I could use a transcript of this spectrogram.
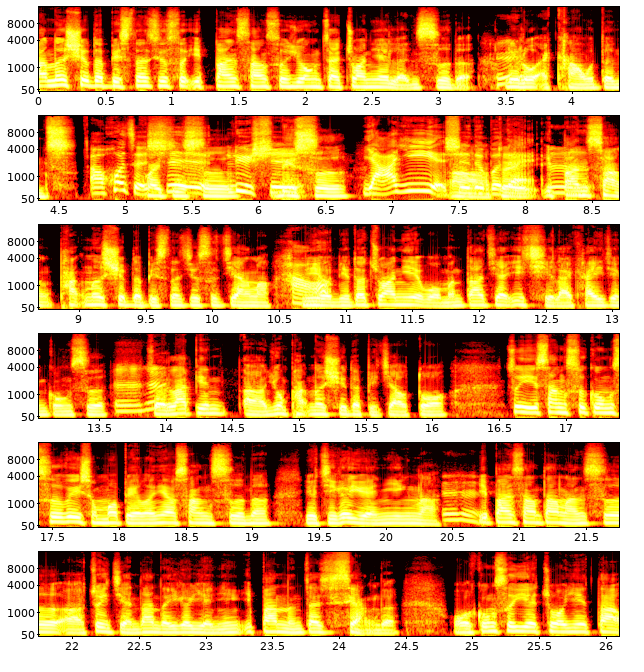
Partnership 的 business 就是一般上是用在专业人士的，例如 accountants、啊，或者是律师、律师。牙医也是，啊对不对？一般上 partnership 的 business 就是这样了。好你有你的专业，我们大家一起来开一间公司，嗯所以那边呃用 partnership 的比较多。至于上市公司为什么别人要上市呢？有几个原因啦。嗯一般上当然是呃最简单的一个原因，一般人在想的，我公司越做越大，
